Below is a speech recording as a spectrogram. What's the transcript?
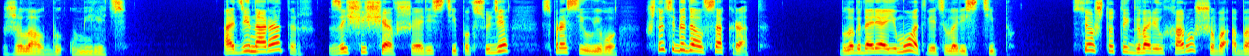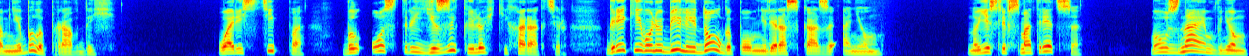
желал бы умереть». Один оратор, защищавший Аристипа в суде, спросил его, «Что тебе дал Сократ?» «Благодаря ему», — ответил Аристип, «все, что ты говорил хорошего обо мне, было правдой». У Аристипа был острый язык и легкий характер. Греки его любили и долго помнили рассказы о нем. Но если всмотреться, мы узнаем в нем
